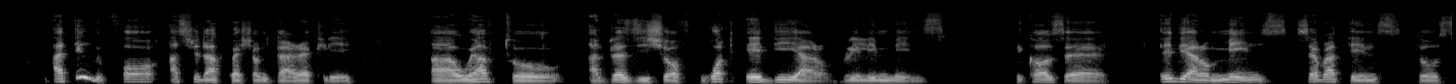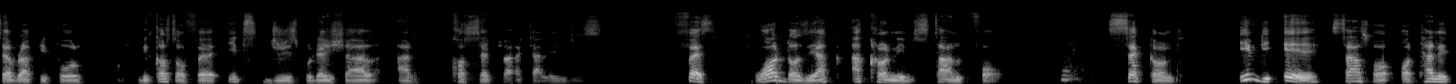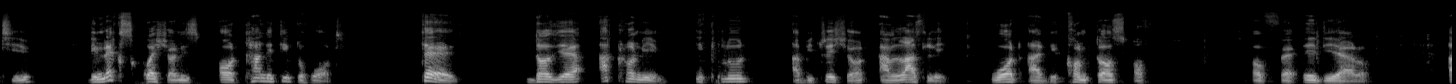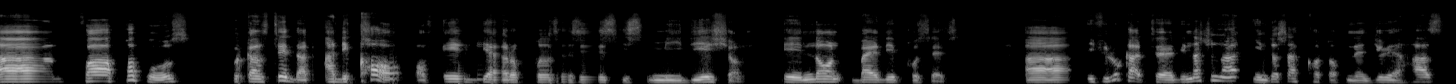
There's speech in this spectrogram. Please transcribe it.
I think before answering that question directly, uh, we have to address the issue of what ADR really means because uh, ADR means several things to several people because of uh, its jurisprudential and conceptual challenges. First, what does the ac acronym stand for? Second, if the A stands for alternative, the next question is alternative to what? Third, does the acronym include arbitration? And lastly, what are the contours of, of uh, ADR. Um, for our purpose, we can state that at the core of ADR processes is mediation, a non-binding process. Uh, if you look at uh, the National Industrial Court of Nigeria has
